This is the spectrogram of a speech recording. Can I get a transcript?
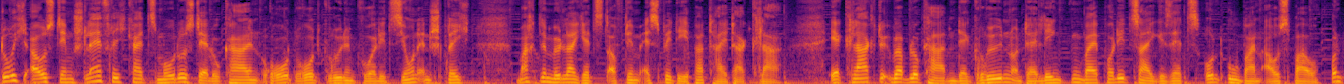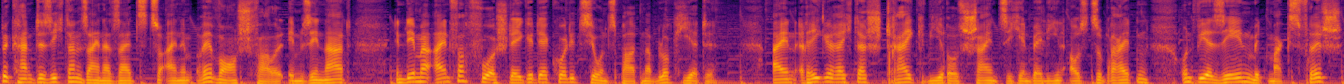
durchaus dem Schläfrigkeitsmodus der lokalen rot-rot-grünen Koalition entspricht, machte Müller jetzt auf dem SPD-Parteitag klar. Er klagte über Blockaden der Grünen und der Linken bei Polizeigesetz und U-Bahn-Ausbau und bekannte sich dann seinerseits zu einem Revanche-Foul im Senat, indem er einfach Vorschläge der Koalitionspartner blockierte. Ein regelrechter Streikvirus scheint sich in Berlin auszubreiten und wir sehen mit Max Frisch,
